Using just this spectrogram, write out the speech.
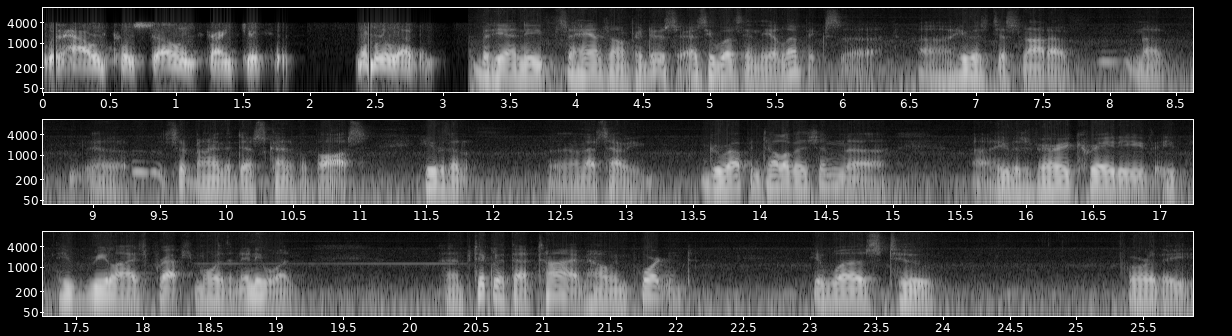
with Howard Cosell and Frank Gifford. Number 11. But he needs a hands-on producer, as he was in the Olympics. Uh, uh, he was just not a not uh, sit behind the desk kind of a boss. He was an, and that's how he grew up in television. Uh, uh, he was very creative. He, he realized perhaps more than anyone, and particularly at that time, how important it was to for the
